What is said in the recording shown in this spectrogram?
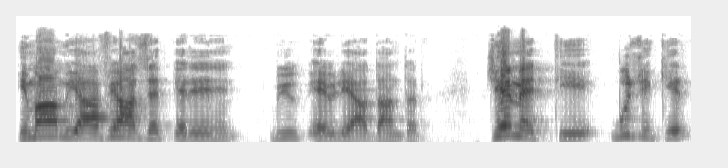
İmam Yafi Hazretleri'nin büyük evliyadandır. Cem ettiği bu zikir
